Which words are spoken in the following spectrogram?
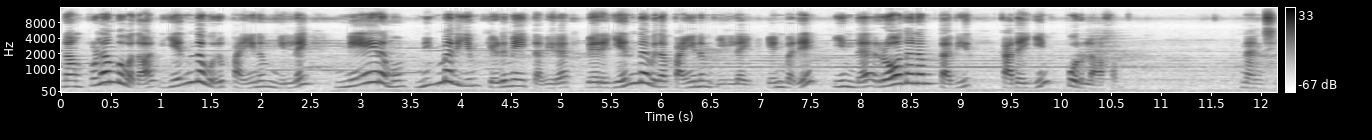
நாம் புலம்புவதால் எந்த ஒரு பயனும் இல்லை. நேரமும் நிம்மதியும் கெடுமே தவிர வேறு எந்தவித பயனும் இல்லை என்பதே இந்த ரோதனம் தவிர் கதையின் பொருளாகும். நன்றி.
